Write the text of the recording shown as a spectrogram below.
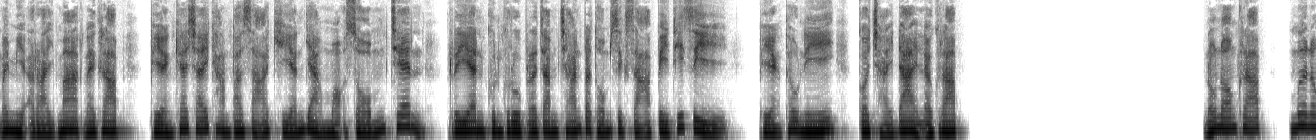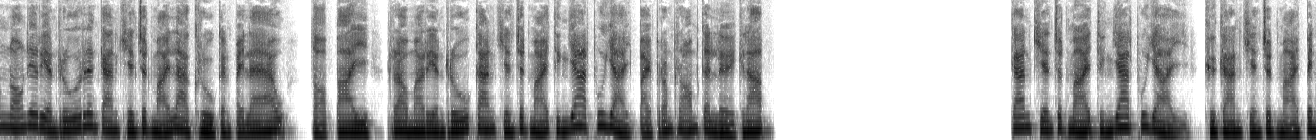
ไม่มีอะไรมากนะครับ เพียงแค่ใช้คำภาษาเขียนอย่างเหมาะสม เช่น เรียนคุณครูประจำชั้นประถมศึกษาปีที่ 4 เพียงเท่านี้ก็ใช้ได้แล้วครับ น้องๆครับ เมื่อน้องๆได้เรียนรู้เรื่องการเขียนจดหมายลาครูกันไปแล้ว ต่อไปเรามาเรียนรู้การเขียนจดหมายถึงญาติผู้ใหญ่ไปพร้อม ๆ กันเลยครับ การเขียนจดหมายถึงญาติผู้ใหญ่ คือการเขียนจดหมายเป็น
